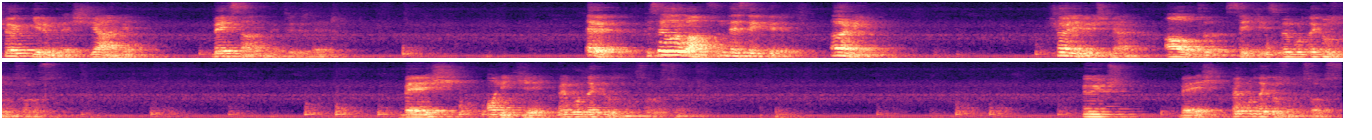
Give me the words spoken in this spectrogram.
kök 25 yani 5 santimetredir denir. Evet, Pisagor bağıntısının destekleri. Örneğin, şöyle bir üçgen, 6, 8 ve buradaki uzunluk sorusu. 5, 12 ve buradaki uzunluk sorusu. 3, 5 ve buradaki uzunluk sorusu.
